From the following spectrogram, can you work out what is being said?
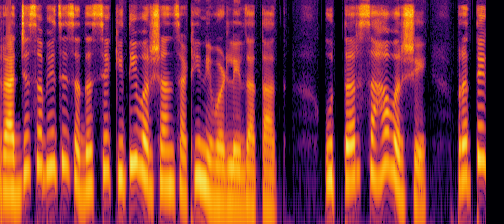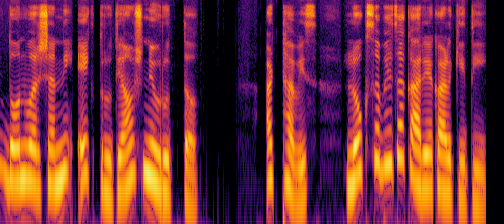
राज्यसभेचे सदस्य किती वर्षांसाठी निवडले जातात? उत्तर सहा वर्षे. प्रत्येक दोन वर्षांनी एक तृतीयांश निवृत्त. अठ्ठावीस. लोकसभेचा कार्यकाळ किती?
